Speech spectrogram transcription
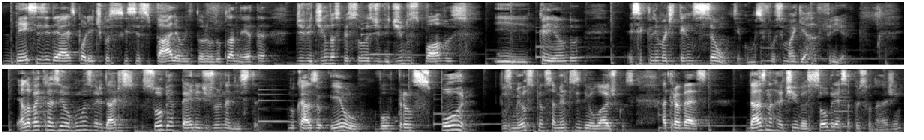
desses ideais políticos que se espalham em torno do planeta, dividindo as pessoas, dividindo os povos e criando esse clima de tensão, que é como se fosse uma guerra fria. Ela vai trazer algumas verdades sob a pele de jornalista. No caso, eu vou transpor os meus pensamentos ideológicos através das narrativas sobre essa personagem.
